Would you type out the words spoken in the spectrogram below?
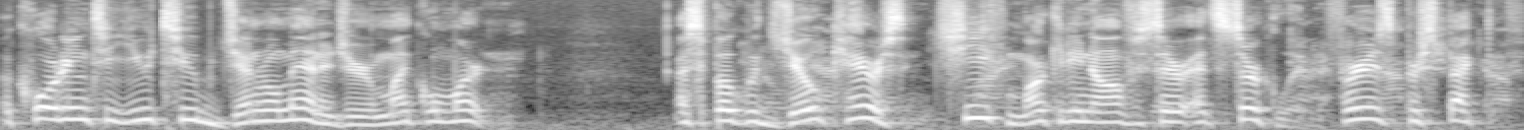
according to YouTube General Manager Michael Martin. I spoke with Joe Carrison, Chief Marketing Officer at Circlid, for his perspective.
